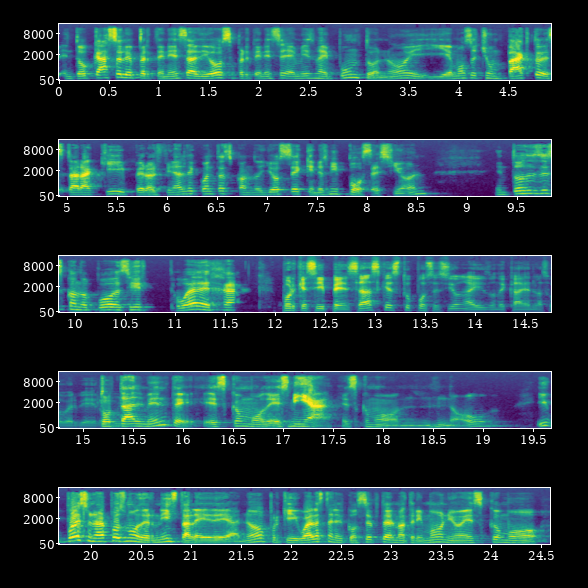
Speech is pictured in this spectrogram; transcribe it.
en todo caso le pertenece a Dios, se pertenece a ella misma y punto, ¿no? Y, hemos hecho un pacto de estar aquí, pero al final de cuentas, cuando yo sé que no es mi posesión, entonces es cuando puedo decir, te voy a dejar. Porque si pensás que es tu posesión, ahí es donde cae en la soberbia. Y Totalmente, es como de, es mía, es como, no. Y puede sonar posmodernista la idea, ¿no? Porque igual hasta en el concepto del matrimonio es como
